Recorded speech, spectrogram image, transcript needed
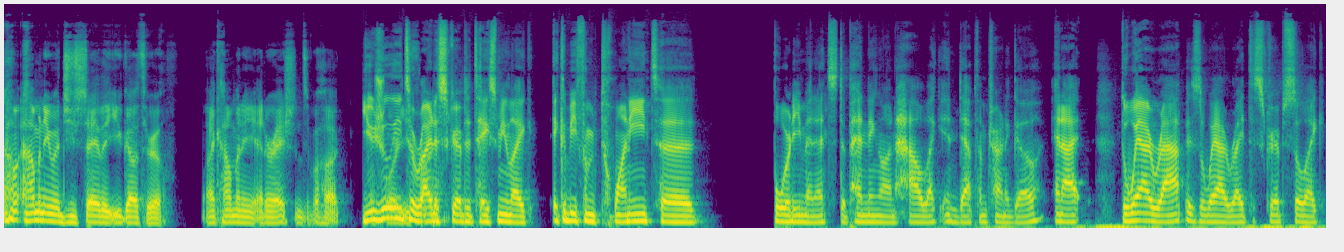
how, how many would you say that you go through? Like how many iterations of a hook? usually to write a script it takes me like it could be from 20 to 40 minutes depending on how like in depth i'm trying to go. And i the way i rap is the way i write the script so like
